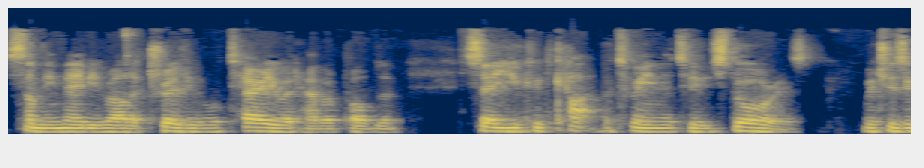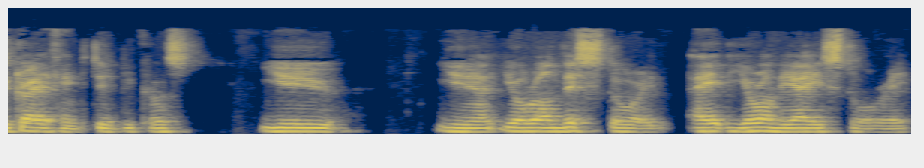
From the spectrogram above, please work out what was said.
something maybe rather trivial. Terry would have a problem. So you could cut between the two stories, which is a great thing to do because you, you know, you're on this story, a, you're on the A story,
